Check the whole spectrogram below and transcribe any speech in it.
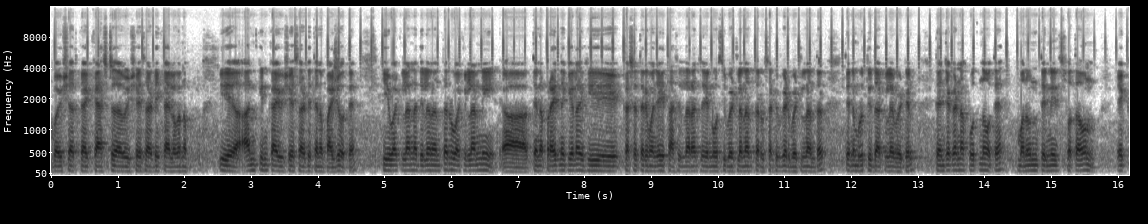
भविष्यात काय कॅस्ट विषयासाठी काय लोकांना आणखीन काय विषयासाठी त्यांना पाहिजे होत्या ही वकिलांना दिल्यानंतर वकिलांनी त्यांना प्रयत्न केला की कशा तरी म्हणजे तहसीलदारांचं एन ओ सी भेटल्यानंतर सर्टिफिकेट भेटल्यानंतर त्यांना मृत्यू दाखला भेटेल. त्यांच्याकडनं होत नव्हत्या म्हणून त्यांनी स्वतःहून एक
